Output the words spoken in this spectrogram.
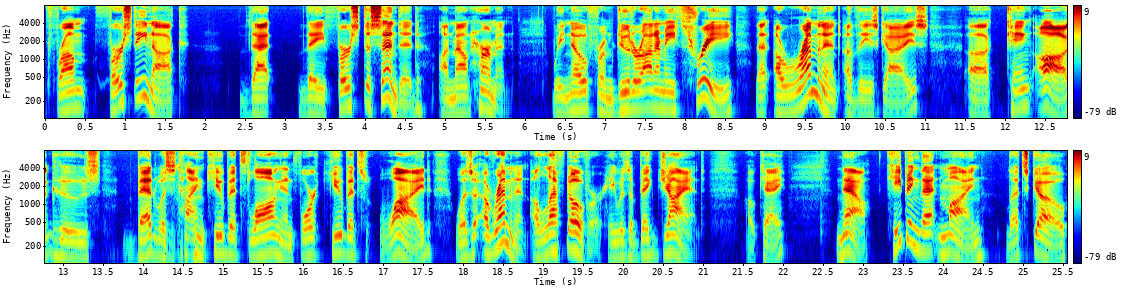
from first Enoch that they first descended on Mount Hermon we know from Deuteronomy 3 that a remnant of these guys, uh, King Og, whose bed was nine cubits long and four cubits wide, was a remnant, a leftover. He was a big giant. Okay? Now, keeping that in mind, let's go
